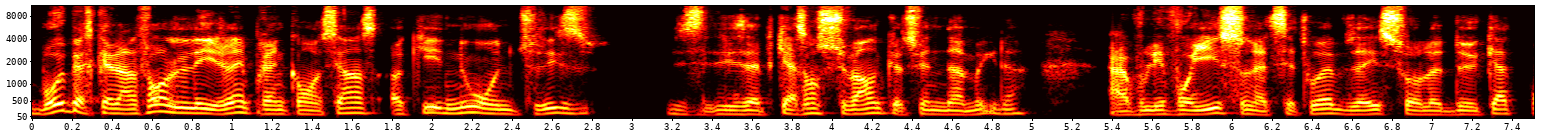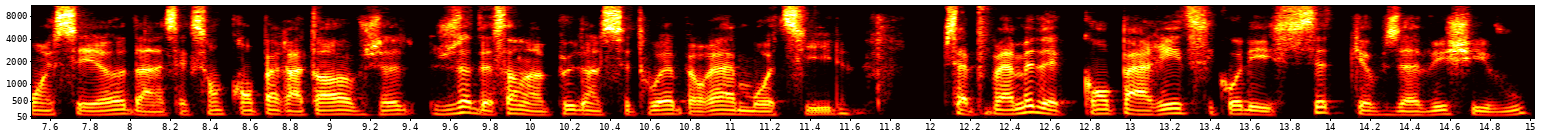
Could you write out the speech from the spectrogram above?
Oui, parce que dans le fond, les gens ils prennent conscience, OK, nous, on utilise les, applications suivantes que tu viens de nommer. Là. Alors, vous les voyez sur notre site web, vous allez sur le 24.ca dans la section comparateur, juste à descendre un peu dans le site web, à peu près à moitié. ça peut permettre de comparer c'est quoi les sites que vous avez chez vous,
